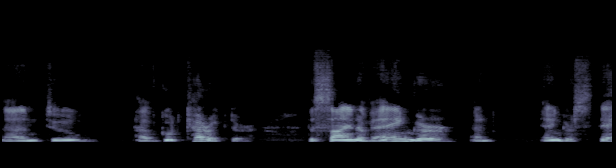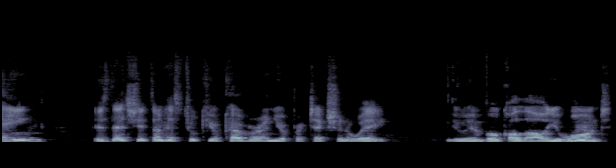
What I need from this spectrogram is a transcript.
and to have good character. The sign of anger and anger staying is that shaitan has took your cover and your protection away. You invoke Allah all you want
